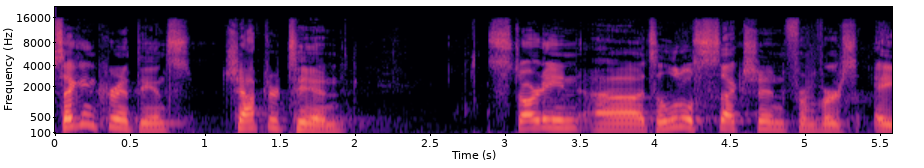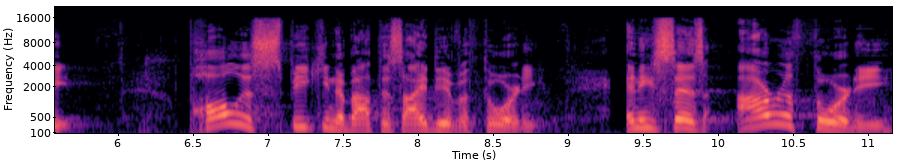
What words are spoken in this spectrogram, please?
2 Corinthians chapter 10, starting, uh, it's a little section from verse 8. Paul is speaking about this idea of authority. And he says, Our authority,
